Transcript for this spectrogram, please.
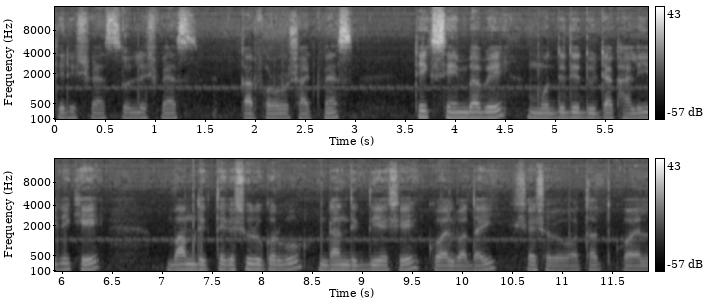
তিরিশ প্যাচ চল্লিশ প্যাচ তারপর হলো ষাট প্যাচ ঠিক সেমভাবে মধ্যে দিয়ে দুইটা খালি রেখে বাম দিক থেকে শুরু করব। ডান দিক দিয়ে এসে কয়েল বাদাই শেষ হবে, অর্থাৎ কয়েল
